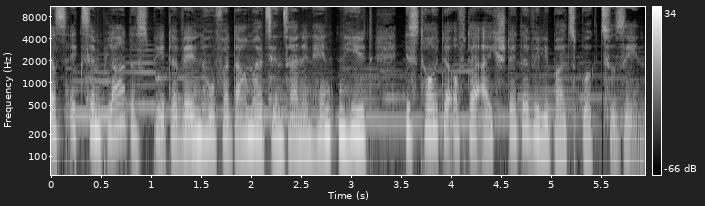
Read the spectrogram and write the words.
Das Exemplar, das Peter Wellenhofer damals in seinen Händen hielt, ist heute auf der Eichstätter Willibaldsburg zu sehen.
